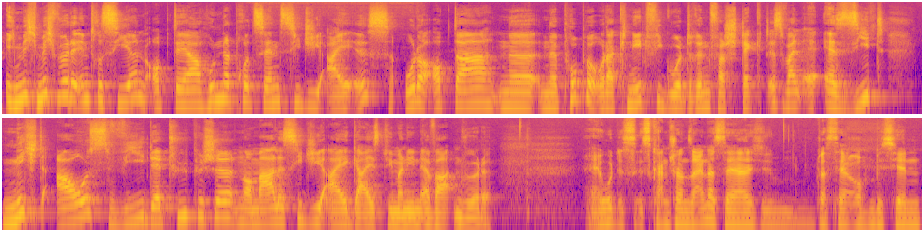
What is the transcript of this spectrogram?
Ich, mich, mich würde interessieren, ob der 100% CGI ist oder ob da eine, eine Puppe oder Knetfigur drin versteckt ist, weil er, er sieht nicht aus wie der typische normale CGI-Geist, wie man ihn erwarten würde. Ja gut, es, es kann schon sein, dass der, dass der auch ein bisschen,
